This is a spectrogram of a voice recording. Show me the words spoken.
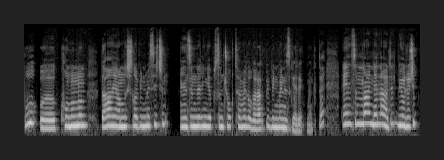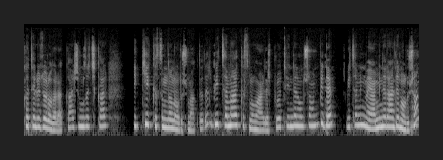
Bu e, konunun daha iyi anlaşılabilmesi için enzimlerin yapısını çok temel olarak bir bilmeniz gerekmekte. Enzimler nelerdir? Biyolojik katalizör olarak karşımıza çıkar. İki kısımdan oluşmaktadır. Bir temel kısmı vardır proteinden oluşan bir de vitamin veya mineralden oluşan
